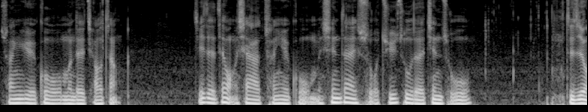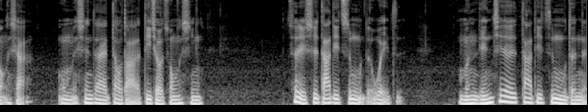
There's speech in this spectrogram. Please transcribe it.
穿越过我们的脚掌，接着再往下穿越过我们现在所居住的建筑物，直直往下，我们现在到达了地球中心。这里是大地之母的位置，我们连接了大地之母的能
